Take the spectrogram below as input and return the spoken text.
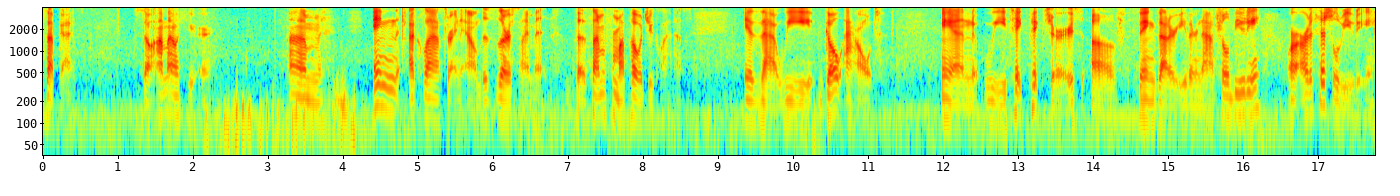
What's up guys? So I'm out here um, in a class right now. This is our assignment. The assignment for my poetry class is that we go out and we take pictures of things that are either natural beauty or artificial beauty.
